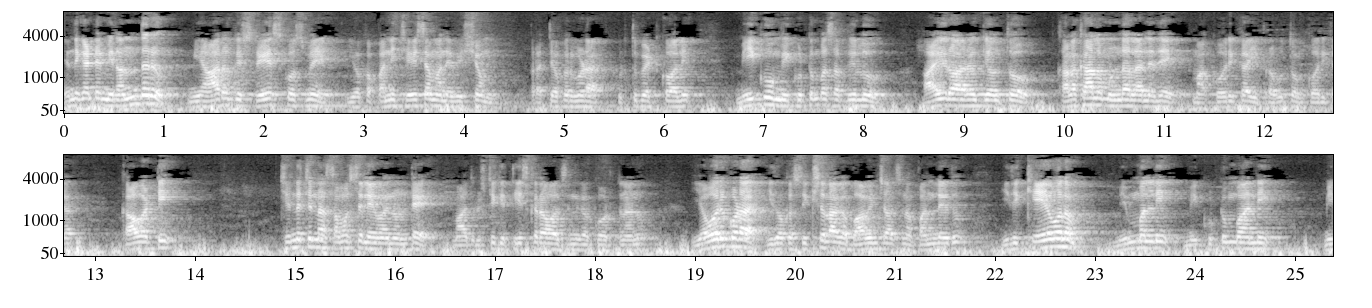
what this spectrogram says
ఎందుకంటే మీరందరూ మీ ఆరోగ్య శ్రేయస్ కోసమే ఈ యొక్క పని చేశామనే విషయం ప్రతి ఒక్కరు కూడా గుర్తుపెట్టుకోవాలి. మీకు మీ కుటుంబ సభ్యులు ఆయుర ఆరోగ్యంతో కలకాలం ఉండాలనేదే మా కోరిక ఈ ప్రభుత్వం కోరిక. కాబట్టి చిన్న చిన్న సమస్యలు ఏమైనా ఉంటే మా దృష్టికి తీసుకురావాల్సిందిగా కోరుతున్నాను. ఎవరు కూడా ఇది ఒక శిక్షలాగా భావించాల్సిన పని లేదు. ఇది కేవలం మిమ్మల్ని మీ కుటుంబాన్ని మీ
